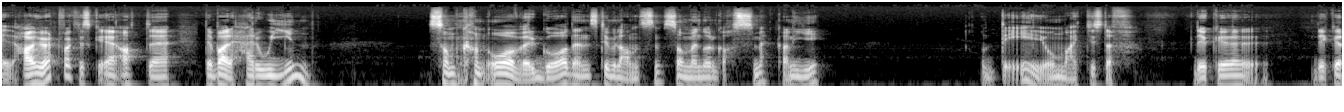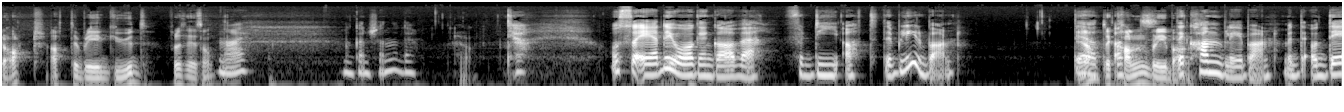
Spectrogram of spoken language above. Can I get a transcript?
jeg har hørt faktisk at eh, det er bare heroin som kan overgå den stimulansen som en orgasme kan gi. Og det er jo mighty stuff. Det er jo ikke, det er ikke rart at det blir Gud, for å si det sånn. Nei. Man kan skjønne det. Ja. Ja. Og så er det jo òg en gave fordi at det blir barn. Ja, at- det kan bli barn. Det kan bli barn. Men det, og det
